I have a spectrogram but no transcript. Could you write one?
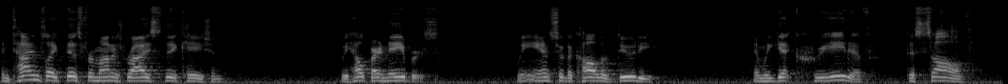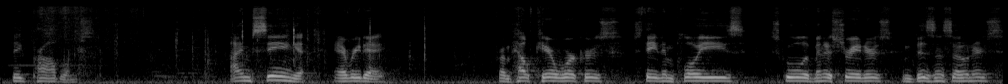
In times like this, Vermonters rise to the occasion. We help our neighbors. We answer the call of duty. And we get creative to solve big problems. I'm seeing it every day from healthcare workers, state employees, school administrators, and business owners,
